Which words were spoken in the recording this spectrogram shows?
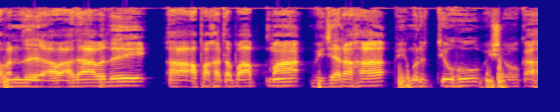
அவனது அதாவது அபகத பாப்மா விஜரஹா விமிருத்யு விஷோகா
